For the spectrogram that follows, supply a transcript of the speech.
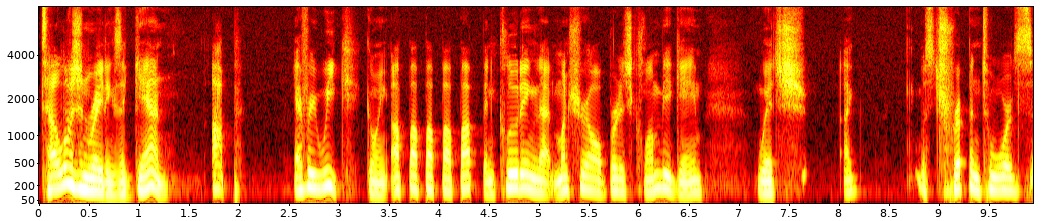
Television ratings again up every week, going up, up, up, up, up, including that Montreal British Columbia game, which I was tripping towards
